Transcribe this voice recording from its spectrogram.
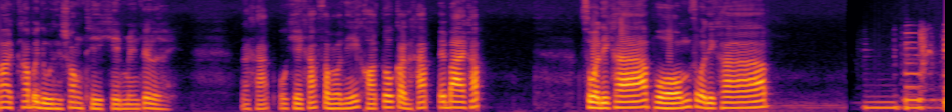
มารถเข้าไปดูในช่อง TK m e n ได้เลยนะครับโอเคครับสำหรับวันนี้ขอตัวก่อนนะครับบ๊ายบายครับ สวัสดีครับผม สวัสดีครับ thank you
